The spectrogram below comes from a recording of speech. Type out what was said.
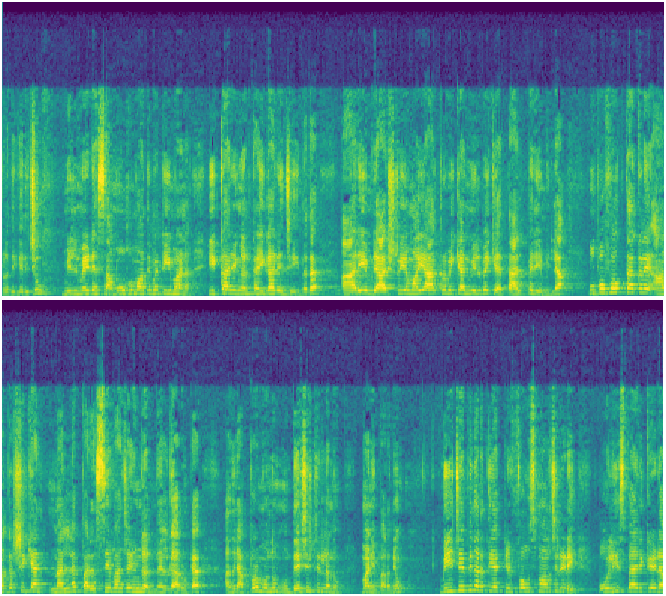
പ്രതികരിച്ചു. മിൽമയുടെ സമൂഹ മാധ്യമ ടീമാണ് ഇക്കാര്യങ്ങൾ കൈകാര്യം ചെയ്യുന്നത്. ആരെയും രാഷ്ട്രീയമായി ആക്രമിക്കാൻ മിൽമയ്ക്ക് താല്പര്യമില്ല ഉപഭോക്താക്കളെ ആകർഷിക്കാൻ നല്ല പരസ്യവാചകങ്ങൾ നൽകാറുണ്ട്. അതിനപ്പുറമൊന്നും ഉദ്ദേശിച്ചിട്ടില്ലെന്നും മണി പറഞ്ഞു. ബി ജെ പി നടത്തിയ ക്ലിഫ് ഹൗസ് മാർച്ചിനിടെ പോലീസ് ബാരിക്കേഡ്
